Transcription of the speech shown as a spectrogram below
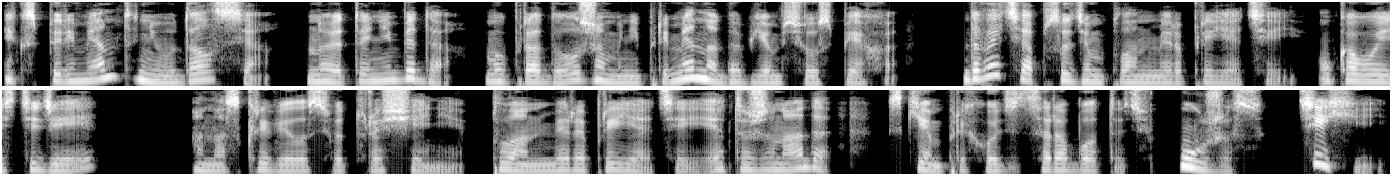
Эксперимент не удался, но это не беда. Мы продолжим и непременно добьемся успеха. Давайте обсудим план мероприятий. У кого есть идеи? Она скривилась в отвращении. План мероприятий. Это же надо? С кем приходится работать? Ужас. Тихий.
